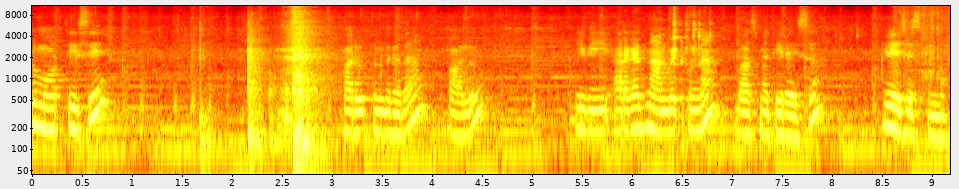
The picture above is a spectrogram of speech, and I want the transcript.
ఇప్పుడు మూత తీసి మరుగుతుంది కదా పాలు. ఇవి అరగంట నానబెట్టుకున్న బాస్మతి రైస్. ఇవి వేసేసుకుందాం.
